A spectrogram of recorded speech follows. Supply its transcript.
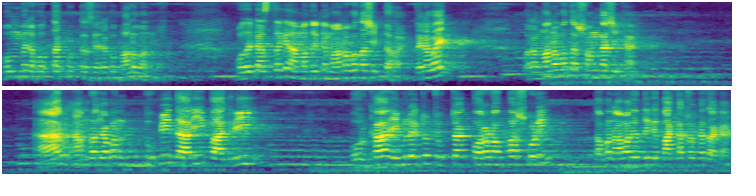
বোম মেরে হত্যা করতেছে, এরা খুব ভালো মানুষ। ওদের কাছ থেকে আমাদেরকে মানবতা শিখতে হয়, তাই না ভাই? ওরা মানবতার সংজ্ঞা শিখায়। আর আমরা যখন টুপি, দাড়ি, পাগড়ি, বোরখা এগুলো একটু টুকটাক পরার অভ্যাস করি, তখন আমাদের দিকে বাঁকা চোখে তাকায়।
